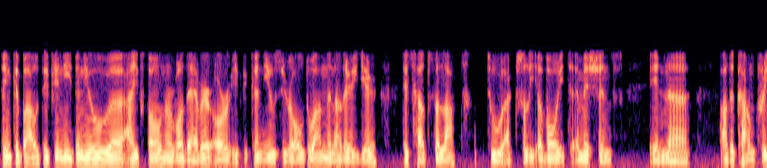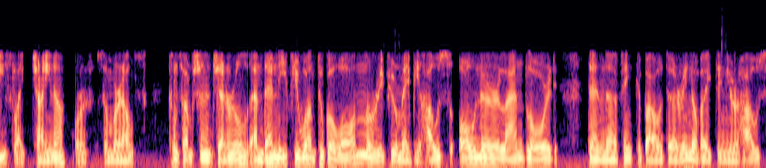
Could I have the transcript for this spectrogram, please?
think about if you need a new uh, iPhone or whatever, or if you can use your old one another year. This helps a lot to actually avoid emissions in uh, other countries like China or somewhere else, consumption in general. And then if you want to go on, or if you're maybe house owner, landlord, then uh, think about uh, renovating your house,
